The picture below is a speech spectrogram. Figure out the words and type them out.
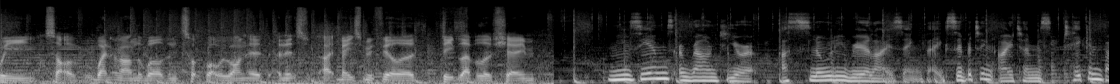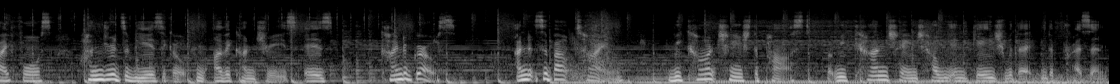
We sort of went around the world and took what we wanted, and it makes me feel a deep level of shame. Museums around Europe are slowly realizing that exhibiting items taken by force hundreds of years ago from other countries is kind of gross. And it's about time. We can't change the past, but we can change how we engage with it in the present.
